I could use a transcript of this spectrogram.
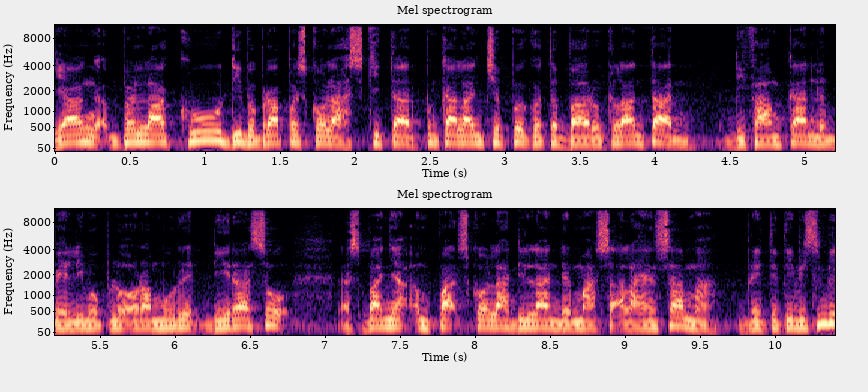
yang berlaku di beberapa sekolah sekitar Pengkalan Cepa Kota Baru Kelantan. Difahamkan lebih 50 orang murid dirasuk dan sebanyak empat sekolah dilanda masalah yang sama. Berita TV9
